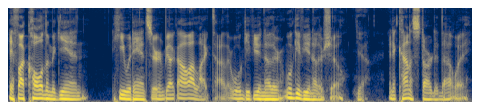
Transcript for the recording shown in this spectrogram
if I called him again, he would answer and be like, "Oh, I like Tyler. We'll give you another. We'll give you another show." Yeah. And it kind of started that way.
